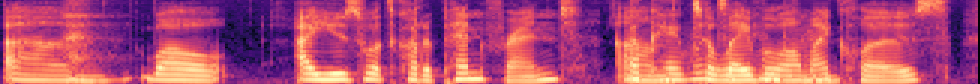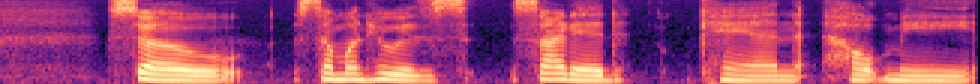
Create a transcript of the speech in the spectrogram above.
um well I use what's called a pen friend um, Okay, to label all my clothes. So someone who is sighted can help me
